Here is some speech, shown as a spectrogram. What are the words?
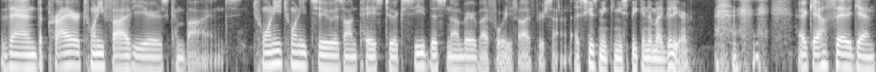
than the prior 25 years combined. 2022 is on pace to exceed this number by 45 percent. Excuse me, can you speak into my good ear? Okay, I'll say it again.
